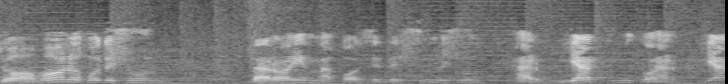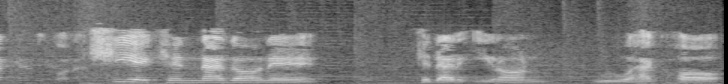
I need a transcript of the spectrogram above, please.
دامان خودشون برای مقاصدشونشون تربیت می‌کنن. چیه که ندانه که در ایران گروهک ها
